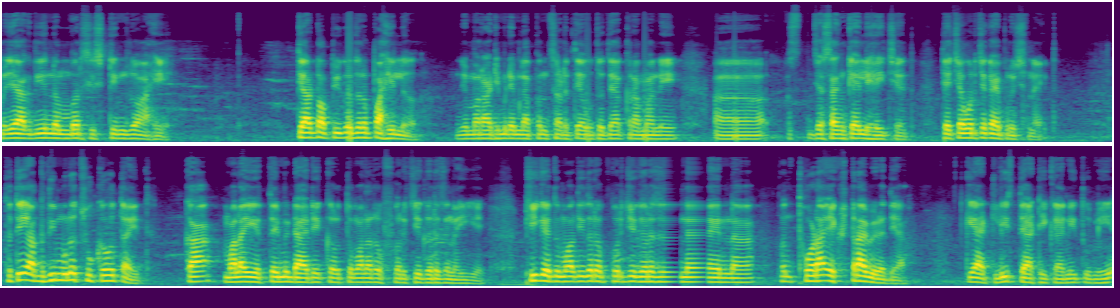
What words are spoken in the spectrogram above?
म्हणजे अगदी नंबर सिस्टीम जो आहे. त्या टॉपिकवर जर पाहिलं म्हणजे मराठी मिडियमला आपण चढत्या उतरत्या क्रमाने ज्या संख्या लिहायच्या आहेत त्याच्यावरचे काय प्रश्न आहेत. तर ते अगदी मुलं चुकवत आहेत. का? मला येतं आहे मी डायरेक्ट करतो मला रफरची गरज नाही आहे ठीक आहे तुम्हाला तिथं रफरची गरज नाही ना पण थोडा एक्स्ट्रा वेळ द्या. की ॲटलिस्ट त्या ठिकाणी तुम्ही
